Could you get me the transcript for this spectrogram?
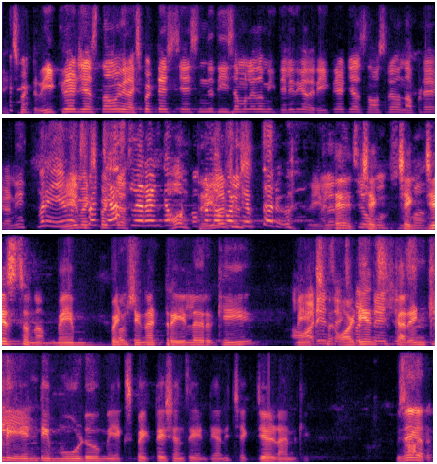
ఎక్స్పెక్ట్ రీక్రియేట్ చేస్తున్నాము? మీరు ఎక్స్పెక్ట్ చేసింది తీసామో లేదో మీకు తెలియదు కదా. రీక్రియేట్ చేసిన అవసరం ఉంది అప్పుడే కానీ మరి ఏం ఎక్స్పెక్ట్ చెప్తారు. చెక్ ఒక చెక్ సినిమా- చేస్తున్నాం. మేము పెట్టిన ట్రైలర్కి మీ ఆడియన్స్ కరెంట్లీ ఏంటి మూడ్ మీ ఎక్స్పెక్టేషన్స్ ఏంటి అని చెక్ చేయడానికి. విజయ్ గారు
